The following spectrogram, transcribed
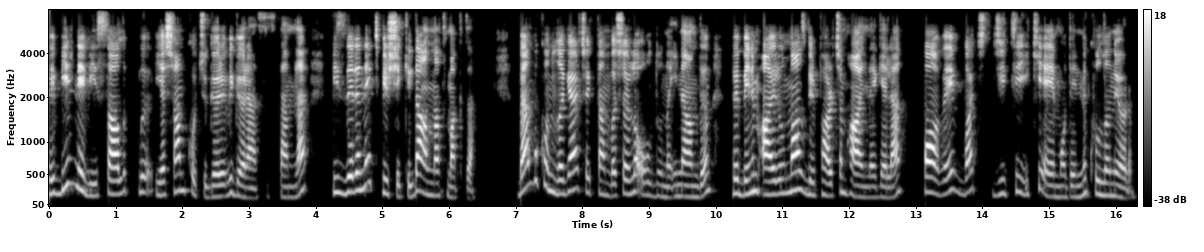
ve bir nevi sağlıklı yaşam koçu görevi gören sistemler bizlere net bir şekilde anlatmakta. Ben bu konuda gerçekten başarılı olduğuna inandığım ve benim ayrılmaz bir parçam haline gelen Huawei Watch GT2e modelini kullanıyorum.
